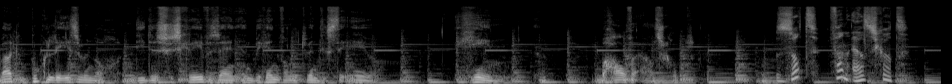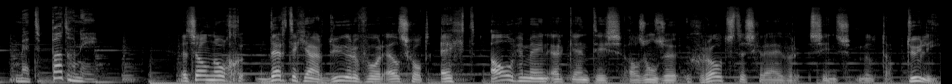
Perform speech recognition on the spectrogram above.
Welke boeken lezen we nog die dus geschreven zijn in het begin van de 20e eeuw? Geen. Behalve Elschot. Zot van Elschot met Padone. Het zal nog 30 jaar duren voor Elschot echt algemeen erkend is als onze grootste schrijver sinds Multatuli.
